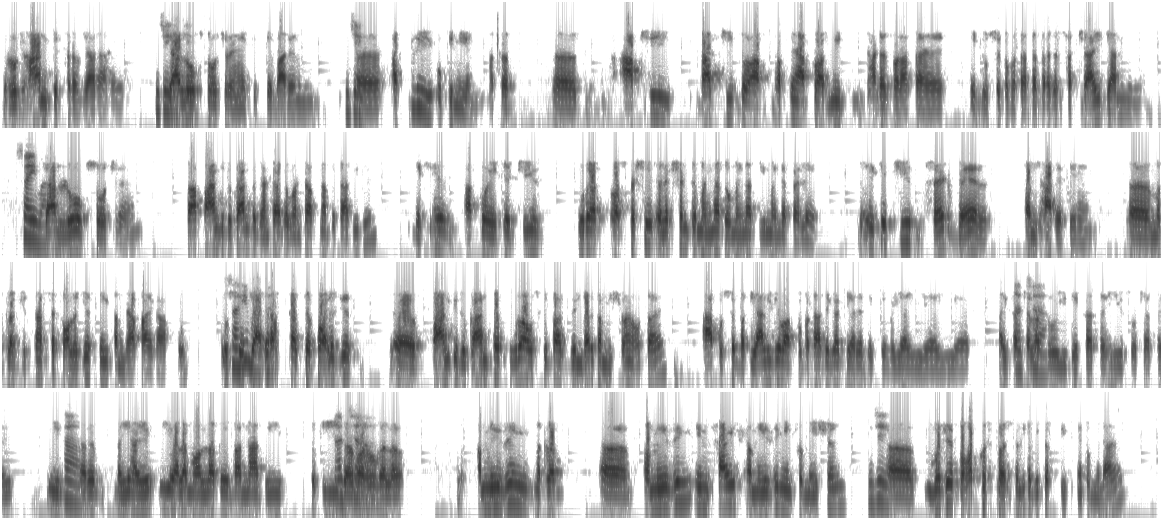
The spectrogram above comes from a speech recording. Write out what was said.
रुझान किस तरफ़ जा रहा है जी क्या जी, लोग सोच रहे हैं किसके बारे में अ, असली ओपिनियन मतलब आपसी बातचीत तो आप अपने आप को आदमी ढांढस बढ़ाता है एक दूसरे को बताता है पर अगर सच्चाई जाननी है सही कि क्या लोग सोच रहे हैं? तो आप पान की दुकान पे घंटा दो घंटा अपना बिता दीजिए। देखिए आपको एक एक चीज़ पूरा और स्पेशली इलेक्शन के महीना दो महीना तीन महीना पहले तो एक एक चीज़ थ्रेड बेर समझा देते हैं। अ, मतलब जितना सेफोलॉजिस्ट नहीं समझा पाएगा आपको उससे बात आपका सेफोलॉजिस्ट पान की दुकान पर पूरा उसके पास दिन भर का मिश्रण होता है आप उससे बतिया लीजिए वो आपको बता देगा कि अरे देखिए भैया ये है ये है ऐसा अच्छा। चला तो ये देखा था ये सोचा था ये हाँ। अरे भैया ये ये वाला मोहल्ला तो बार ना दी तो ये अच्छा। गड़बड़ हो गल अमेजिंग मतलब अमेजिंग इनसाइट अमेजिंग इंफॉर्मेशन मुझे बहुत कुछ पर्सनली अभी तक सीखने को मिला है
